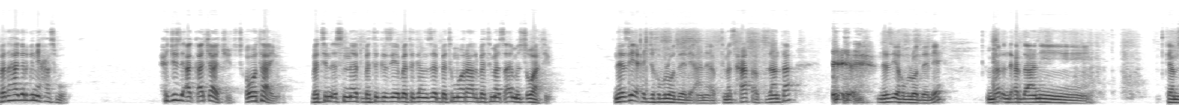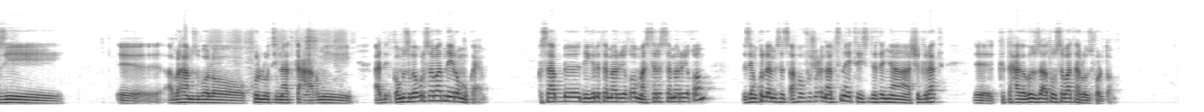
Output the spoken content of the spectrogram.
በታ ሃገር ግን ይሓስቡ ሕጂ እዚ ኣቃጫጭ ጸወታ እዩ በቲ ንእስነት በቲ ግዜ በቲ ገንዘብ በቲ ሞራል በቲ መጻኢ ምጽዋት እዩ ነዚ እየ ሕጂ ክብሎ ደልየ ኣነ ኣብቲ መጽሓፍ ኣብቲ ዛንታ ነዚ እየ ክብሎ ደልየ እምበር እንድሕር ደኣኒ ከምዚ ኣብርሃም ዝበሎ ኩሉ እቲ ናትካ ዓቕሚ ከምኡ ዝገብሩ ሰባት ነይሮም እኳ እዮም ክሳብ ዲግሪ ተመሪቖም ማስተርስ ተመሪቖም እዚም ኩሎም ምስ ተጻፈፉ ሽዑ ናብቲ ናይቲ ስደተኛ ሽግራት ክተሓጋገዙ ዝኣተዉ ሰባት ኣለዉ ዝፈልጦም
